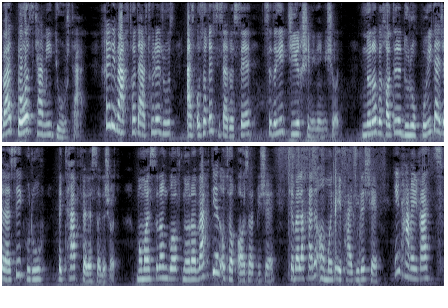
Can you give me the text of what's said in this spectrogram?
بعد باز کمی دورتر. خیلی وقتها در طول روز از اتاق 303 صدای جیغ شنیده می‌شد. نورا به خاطر دروغگویی در جلسه گروه به تب فرستاده شد. ماماستران گفت نورا وقتی از اتاق آزاد میشه که بالاخره آماده پذیرش این حقیقت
